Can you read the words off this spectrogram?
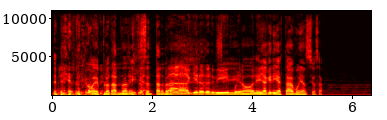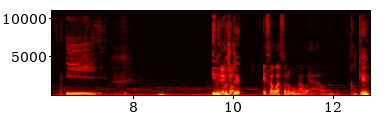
Después, como explotando así, sentándola. "Papá, quiero dormir. Sí, voy al no, colegio". ella quería, estaba muy ansiosa. Y. Y De hecho, encontré. Esa weá solo con una weá, weón. ¿Con qué?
